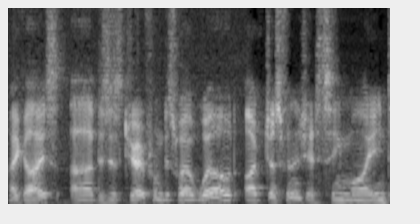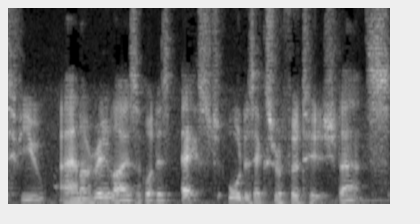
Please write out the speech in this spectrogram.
Hi guys, uh, this is Joe from This World World. I've just finished editing my interview and I realised I've got this extra, all this extra footage that's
